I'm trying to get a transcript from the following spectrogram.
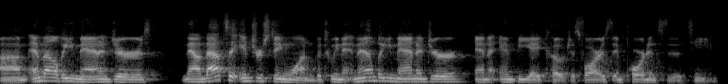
Um, MLB managers. Now that's an interesting one between an MLB manager and an NBA coach as far as importance to the team.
